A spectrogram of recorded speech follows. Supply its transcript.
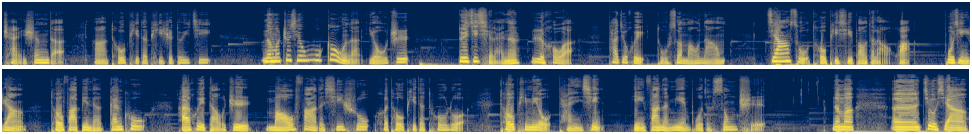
产生的啊头皮的皮脂堆积。那么这些污垢呢、油脂堆积起来呢，日后啊，它就会堵塞毛囊，加速头皮细胞的老化，不仅让头发变得干枯，还会导致毛发的稀疏和头皮的脱落，头皮没有弹性，引发呢面部的松弛。那么，嗯，就像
